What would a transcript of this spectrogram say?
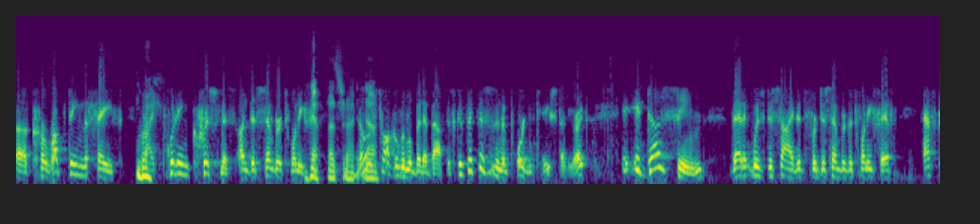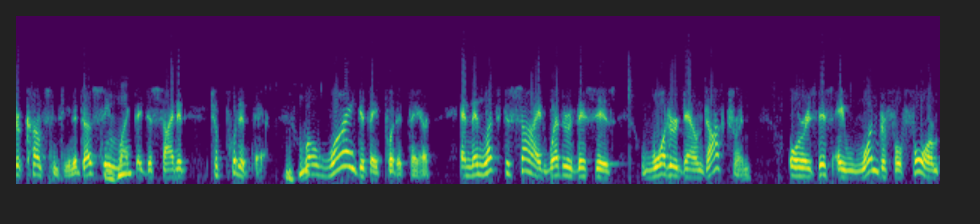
uh, corrupting the faith Right. by putting Christmas on December 25th. Yeah, that's right, Now yeah. let's talk a little bit about this because this is an important case study, right? It, it does seem that it was decided for December the 25th after Constantine. It does seem Mm-hmm. like they decided to put it there. Mm-hmm. Well, why did they put it there? And then let's decide whether this is watered down doctrine or is this a wonderful form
